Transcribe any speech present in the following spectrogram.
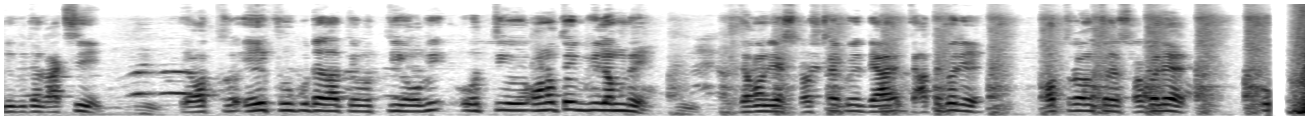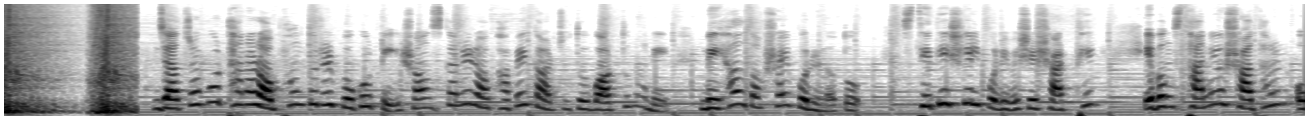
নিবেদন রাখছি এই অত্র এই পুকুরটা যাতে অতি অবি অতি অনত বিলম্বে যেমন এর সংস্কার করে দেয় যাতে করে অত্র অঞ্চলের সকলের যাত্রাপুর থানার অভ্যন্তরের পুকুরটি সংস্কারের অভাবে কার্যত বর্তমানে বেহাল দশায় পরিণত। স্থিতিশীল পরিবেশের স্বার্থে এবং স্থানীয় সাধারণ ও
